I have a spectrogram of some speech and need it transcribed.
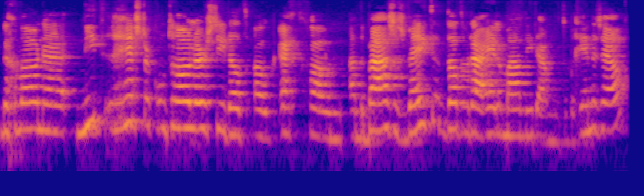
De gewone niet-registercontrollers die dat ook echt gewoon aan de basis weten, dat we daar helemaal niet aan moeten beginnen zelf,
